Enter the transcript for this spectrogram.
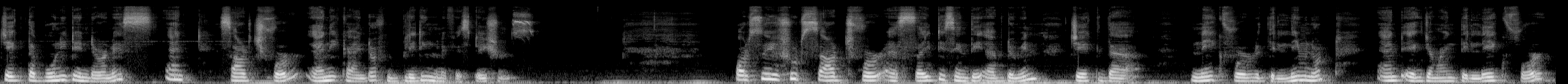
check the bony tenderness and search for any kind of bleeding manifestations. Also you should search for ascites in the abdomen, check the neck for the lymph node and examine the leg for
